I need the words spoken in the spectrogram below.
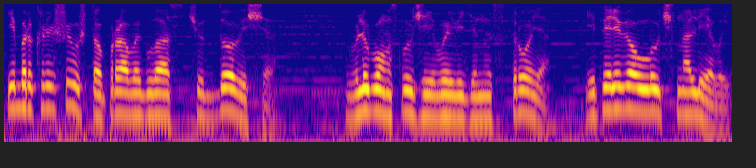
Киборг решил, что правый глаз чудовища в любом случае выведен из строя, и перевел луч на левый.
